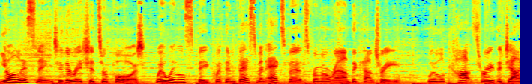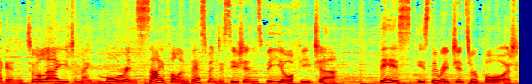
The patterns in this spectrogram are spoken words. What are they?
You're listening to The Richards Report, where we will speak with investment experts from around the country. We will cut through the jargon to allow you to make more insightful investment decisions for your future. This is The Richards Report.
